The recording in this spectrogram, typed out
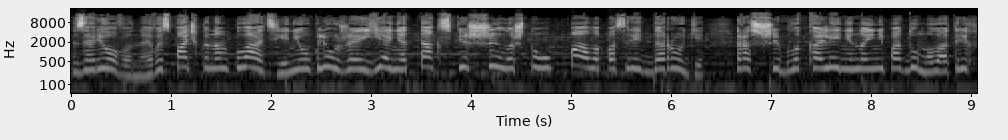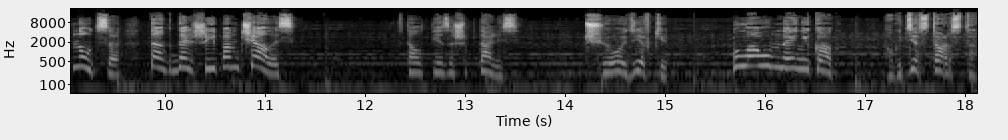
Зареванная, в испачканном платье, неуклюжая Еня так спешила, что упала посредь дороги, расшибла колени, но и не подумала отряхнуться, так дальше и помчалась. В толпе зашептались. «Чего, девки? Была умная никак! А где староста?»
